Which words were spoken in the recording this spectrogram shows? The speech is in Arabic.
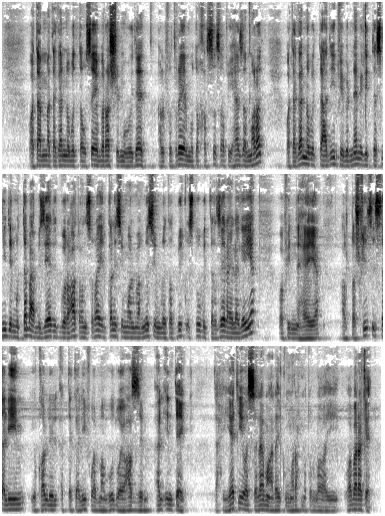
وتم تجنب التوصية برش المبيدات الفطرية المتخصصة في هذا المرض وتجنب التعديل في برنامج التسميد المتبع بزيادة جرعات عنصري الكالسيوم والمغنيسيوم لتطبيق أسلوب التغذية العلاجية. وفي النهاية التشخيص السليم يقلل التكاليف والمجهود ويعظم الإنتاج. تحياتي والسلام عليكم ورحمة الله وبركاته.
